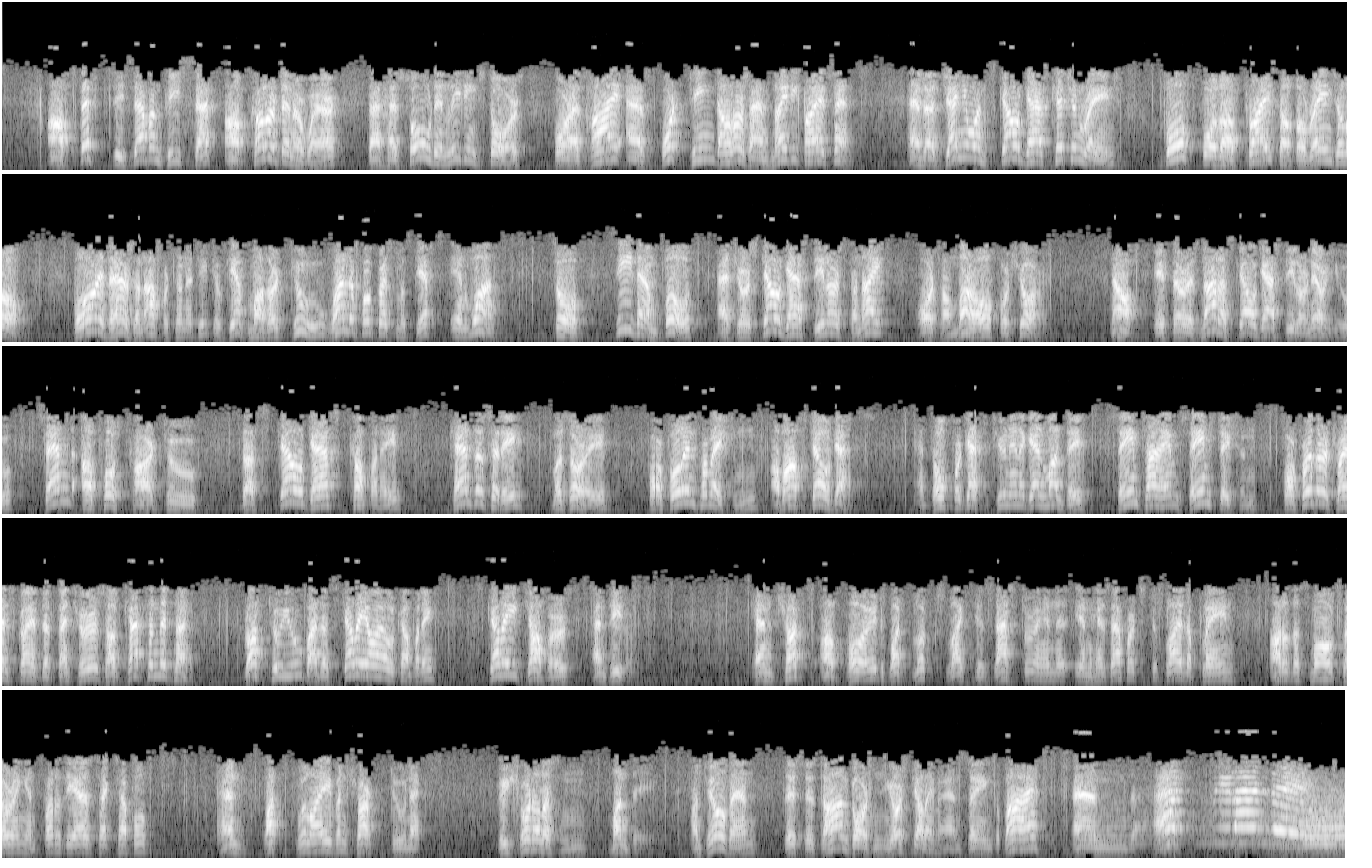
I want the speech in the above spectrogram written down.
A 57 piece set of colored dinnerware that has sold in leading stores for as high as $14.95 and a genuine Skelgas kitchen range both for the price of the range alone. Boy, there's an opportunity to give Mother two wonderful Christmas gifts in one. So see them both at your Skelgas dealers tonight or tomorrow for sure. Now, if there is not a Skelgas dealer near you, send a postcard to the Skelgas Company, Kansas City, Missouri, for full information about Skelgas. And don't forget to tune in again Monday, same time, same station, for further transcribed adventures of Captain Midnight. Brought to you by the Skelly Oil Company, Skelly Jobbers and Dealers. Can Chuck avoid what looks like disaster in, in his efforts to fly the plane out of the small clearing in front of the Aztec Temple? And what will Ivan Shark do next? Be sure to listen Monday. Until then, this is Don Gordon, your Skelly Man, saying goodbye and happy landing!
